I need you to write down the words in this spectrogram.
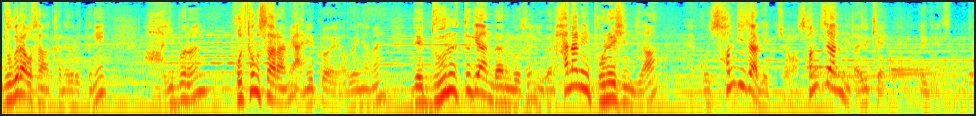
누구라고 생각하냐 그랬더니 아, 이분은 보통 사람이 아닐 거예요. 왜냐하면 내 눈을 뜨게 한다는 것은 이건 하나님이 보내신 자, 곧 선지자겠죠. 선지자입니다. 이렇게 얘기를 했습니다.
